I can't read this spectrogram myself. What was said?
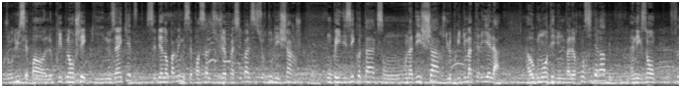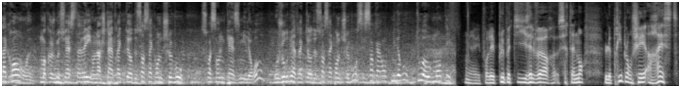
Aujourd'hui, c'est pas le prix plancher qui nous inquiète, c'est bien d'en parler, mais c'est pas ça le sujet principal, c'est surtout les charges. On paye des écotaxes, on, a des charges, le prix du matériel a, a augmenté d'une valeur considérable. Un exemple flagrant, moi quand je me suis installé, on a acheté un tracteur de 150 chevaux, 75 000 euros. Aujourd'hui, un tracteur de 150 chevaux, c'est 140 000 euros. Tout a augmenté. pour les plus petits éleveurs, certainement, le prix plancher reste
